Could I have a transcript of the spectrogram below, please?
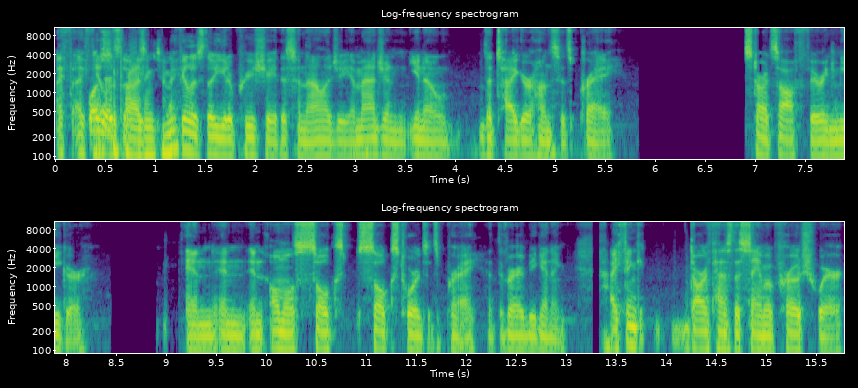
I, I Well, feel as though, surprising to I me. feel as though you'd appreciate this analogy. Imagine, you know, the tiger hunts its prey. Starts off very meager and and and almost sulks sulks towards its prey at the very beginning. I think Darth has the same approach where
